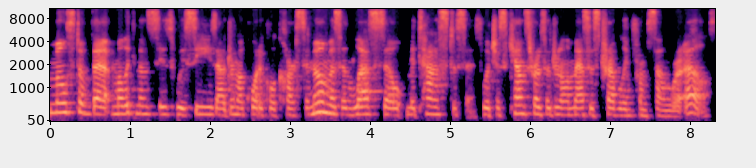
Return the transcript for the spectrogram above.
most of the malignancies we see is adrenocortical carcinomas and less so metastasis, which is cancerous adrenal masses traveling from somewhere else.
